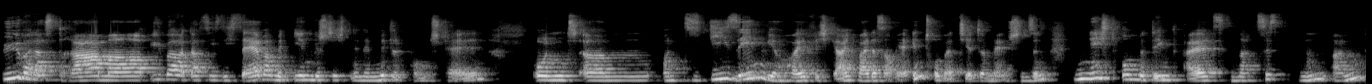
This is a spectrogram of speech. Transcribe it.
über das Drama, über, dass sie sich selber mit ihren Geschichten in den Mittelpunkt stellen. Und, ähm, und die sehen wir häufig gar nicht, weil das auch eher introvertierte Menschen sind, nicht unbedingt als Narzissten an.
